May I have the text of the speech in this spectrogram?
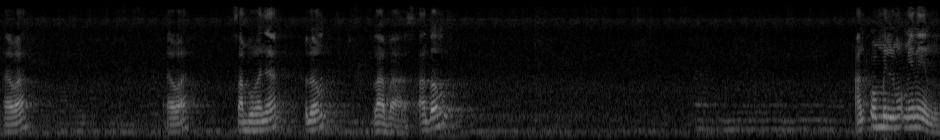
Apa? Apa? Sambungannya belum? Labas. Antum? An ummil mu'minin.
